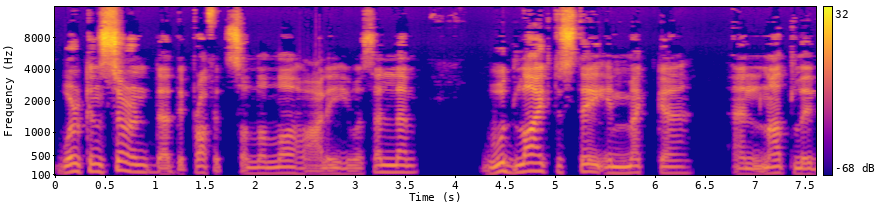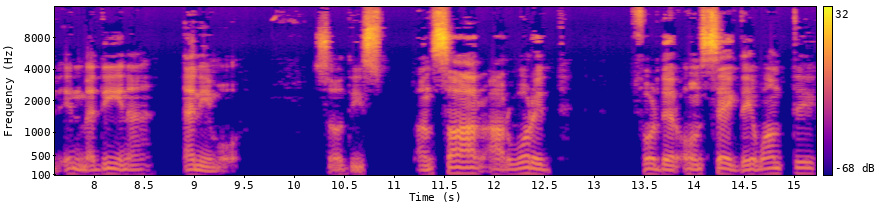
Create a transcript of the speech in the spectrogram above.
were concerned that the Prophet ﷺ would like to stay in Mecca and not live in Medina anymore. So these Ansar are worried for their own sake. They want the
